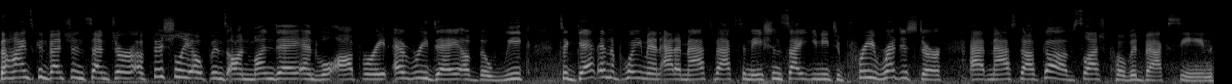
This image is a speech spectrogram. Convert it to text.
The Hynes Convention Center officially opens on Monday and will operate every day of the week. To get an appointment at a mass vaccination site, you need to pre-register at mass.gov slash COVID vaccine.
